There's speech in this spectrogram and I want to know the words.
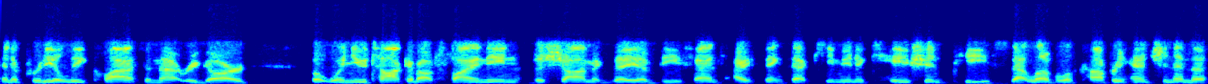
in a pretty elite class in that regard. But when you talk about finding the Sean McVay of defense, I think that communication piece, that level of comprehension, and the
